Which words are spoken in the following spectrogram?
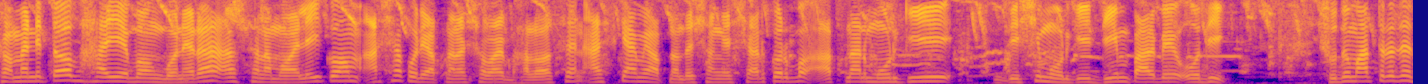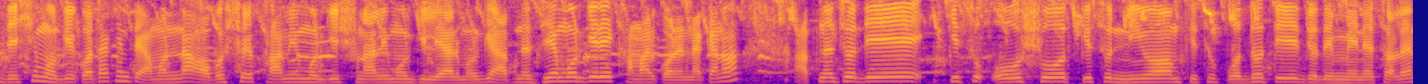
সম্মানিত ভাই এবং বোনেরা, আসসালামু আলাইকুম। আশা করি আপনারা সবাই ভালো আছেন। আজকে আমি আপনাদের সঙ্গে শেয়ার করব আপনার মুরগি, দেশি মুরগি ডিম পারবে অধিক। শুধুমাত্র যে দেশি মুরগির কথা কিন্তু এমন না, অবশ্যই ফার্মি মুরগি, সোনালী মুরগি, লেয়ার মুরগি, আপনি যে মুরগিরই খামার করেন না কেন, আপনি যদি কিছু ঔষধ, কিছু নিয়ম, কিছু পদ্ধতি যদি মেনে চলেন,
